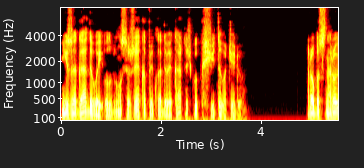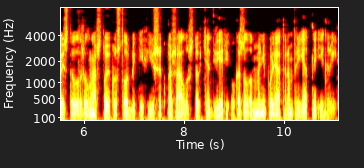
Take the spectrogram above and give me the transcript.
Не загадывай, улыбнулся Жека, прикладывая карточку к считывателю. Робот сноровисто выложил на стойку столбики фишек, пожалуйста, в те двери, указал он манипулятором приятной игры.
